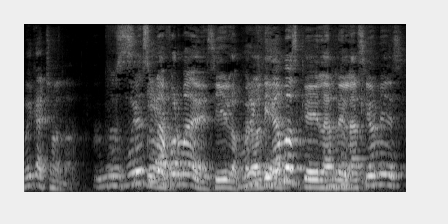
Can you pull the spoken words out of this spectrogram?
Muy cachondo. Pues Muy es una forma de decirlo, Muy pero digamos que las relaciones,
